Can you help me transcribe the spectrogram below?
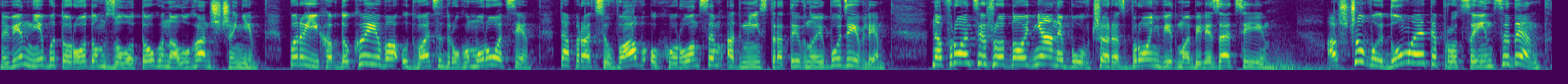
він нібито родом з Золотого на Луганщині. Переїхав до Києва у 22-му році та працював охоронцем адміністративної будівлі. На фронті жодного дня не був через бронь від мобілізації. А що ви думаєте про цей інцидент?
